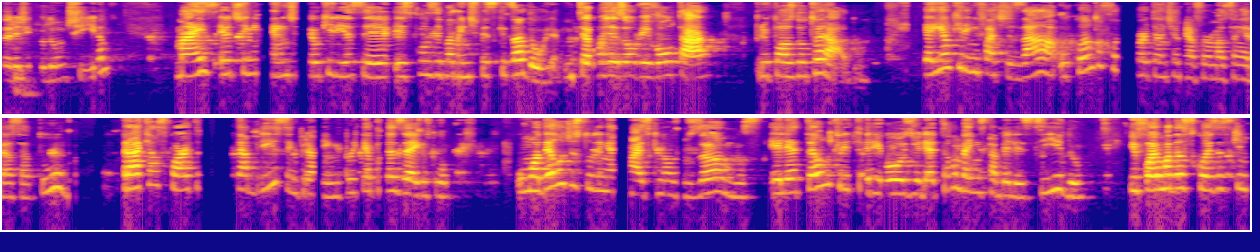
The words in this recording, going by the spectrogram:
professora de endodontia, mas eu tinha em mente que eu queria ser exclusivamente pesquisadora. Então, eu resolvi voltar para o pós-doutorado. E aí eu queria enfatizar o quanto foi importante a minha formação em Aracatuba para que as portas se abrissem para mim. Porque, por exemplo, o modelo de estudo em animais que nós usamos, ele é tão criterioso, ele é tão bem estabelecido, que foi uma das coisas que me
